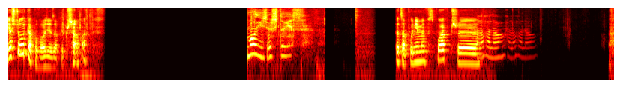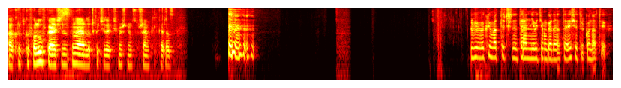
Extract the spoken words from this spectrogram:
Jaszczurka po wodzie zapieprzała. Mojżesz to jest. To co, płyniemy w spław, czy... Halo, halo, halo, halo. Aha, krótkofalówka. Ja się zastanawiam, dlaczego cię tak śmiesznie usłyszałem kilka razy. Robimy klimatyczny ten, nie będziemy gadać na TS-ie, tylko na tych.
